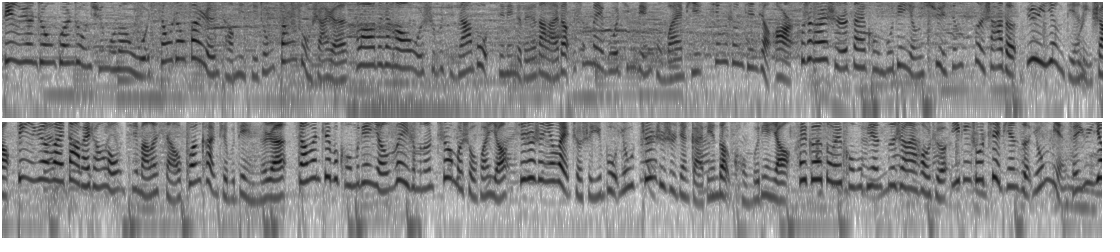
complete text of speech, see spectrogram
电影院中，观众群魔乱舞，嚣张犯人藏匿其中，当众杀人。Hello，大家好，我是不喜剧阿布，今天给大家带来的是美国经典恐怖 IP《惊声尖叫二》。故事开始在恐怖电影血腥刺杀的预映典礼上，电影院外大排长龙，挤满了想要观看这部电影的人。想问这部恐怖电影为什么能这么受欢迎？其实是因为这是一部由真实事件改编的恐怖电影。黑哥作为恐怖片资深爱好者，一听说这片子有免费预映，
